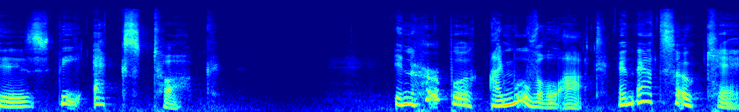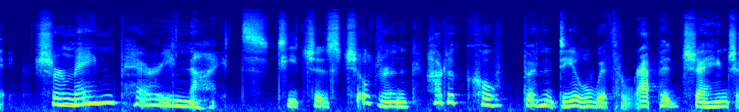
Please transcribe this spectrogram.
is The Ex Talk. In her book, I move a lot, and that's okay. Chermaine Perry Knights teaches children how to cope and deal with rapid change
